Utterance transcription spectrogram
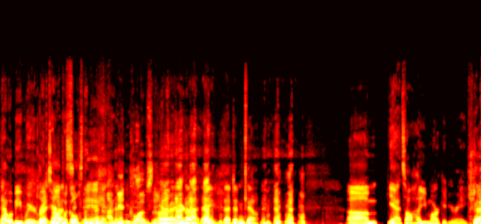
that would be weirdly Brett, topical. 60. I know I'm getting close. All right, you're not. Hey, that doesn't count. Um, yeah, it's all how you market your age.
